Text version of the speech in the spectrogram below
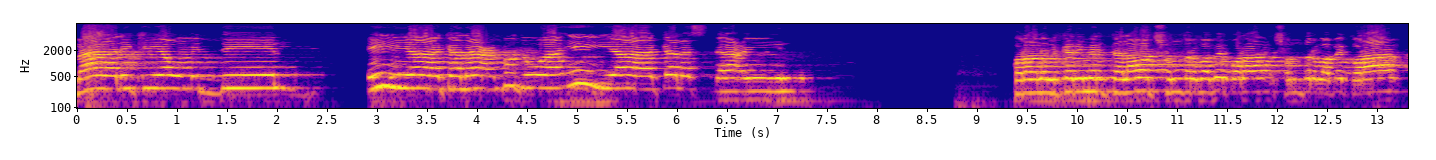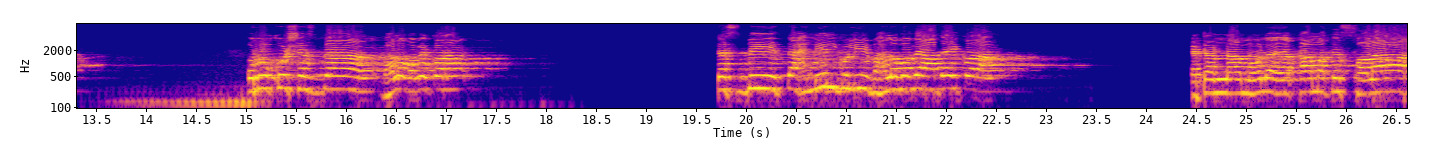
মালিক ইয়াউমিদ্দিন إياك نعبد وإياك نستعين কোরআনুল করিমের তেলাওয়াত সুন্দরভাবে পড়া সুন্দরভাবে করা রুকু সেজদা ভালোভাবে করা তসবি তাহলিল গুলি ভালোভাবে আদায় করা। এটার নাম হলো একামাতে সালাহ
